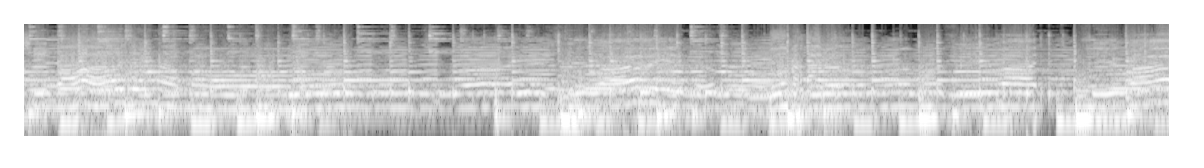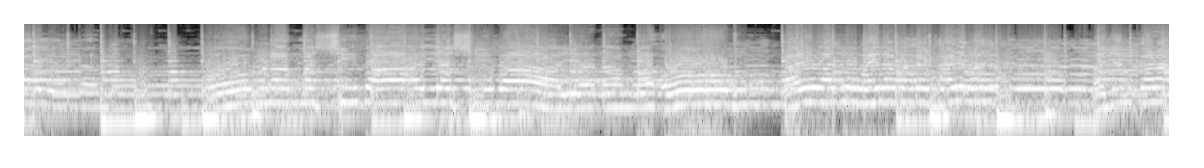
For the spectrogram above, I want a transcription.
शिवाय शिवाय नमो. शिवाय नमो ओम नम शिवाय शिवाय नम ओम काळी बाजू महिला मंडळ काळी बाजू भजन करा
